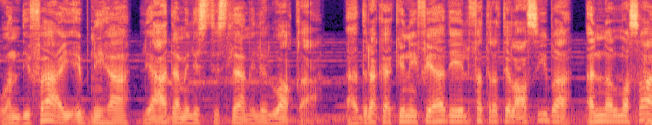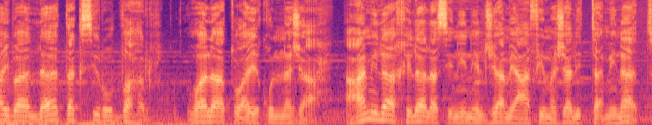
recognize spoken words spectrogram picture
واندفاع ابنها لعدم الاستسلام للواقع. أدرك كيني في هذه الفترة العصيبة أن المصاعب لا تكسر الظهر. ولا تعيق النجاح. عمل خلال سنين الجامعة في مجال التأمينات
